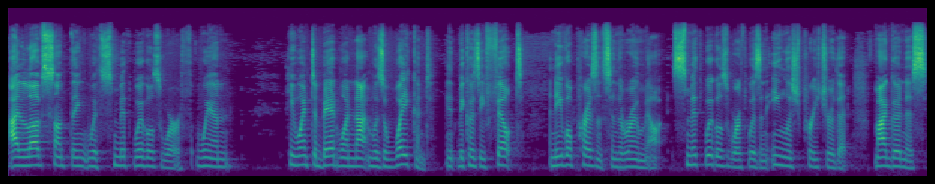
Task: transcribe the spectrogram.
I love something with Smith Wigglesworth when he went to bed one night and was awakened because he felt an evil presence in the room. Now, Smith Wigglesworth was an English preacher that, my goodness,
